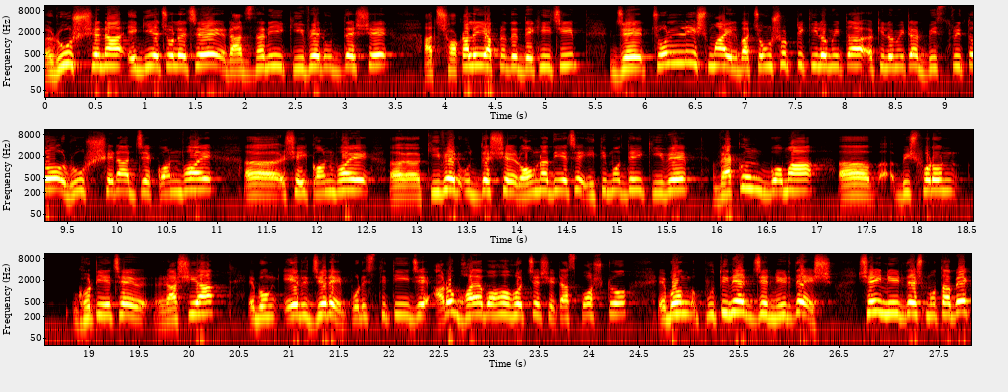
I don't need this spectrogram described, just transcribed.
রুশ সেনা এগিয়ে চলেছে রাজধানী কিভের উদ্দেশ্যে। আজ সকালেই আপনাদের দেখিয়েছি যে চল্লিশ মাইল বা চৌষট্টি কিলোমিটার কিলোমিটার বিস্তৃত রুশ সেনার যে কনভয় সেই কনভয় কিভের উদ্দেশ্যে রওনা দিয়েছে। ইতিমধ্যেই কিভে ভ্যাকুম বোমা বিস্ফোরণ ঘটিয়েছে রাশিয়া এবং এর জেরে পরিস্থিতি যে আরও ভয়াবহ হচ্ছে সেটা স্পষ্ট এবং পুতিনের যে নির্দেশ, সেই নির্দেশ মোতাবেক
